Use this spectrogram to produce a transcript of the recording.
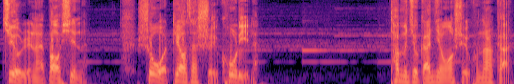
就有人来报信了，说我掉在水库里了。他们就赶紧往水库那儿赶。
